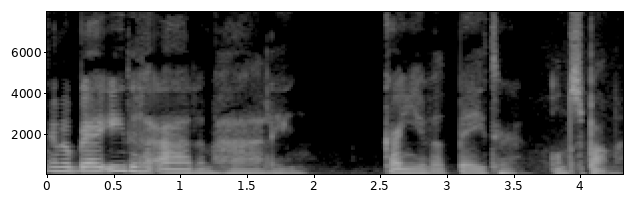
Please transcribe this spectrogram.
En ook bij iedere ademhaling kan je wat beter ontspannen.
